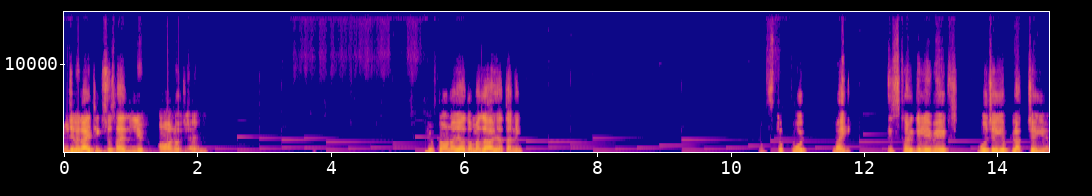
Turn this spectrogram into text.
मुझे लगा आई थिंक सो शायद लिफ्ट ऑन हो जाए। लिफ्ट ऑन हो जाए तो मज़ा आ जाता, नहीं? कुछ तो कोई भाई, इस घर के लिए भी एक वो चाहिए, प्लग चाहिए।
